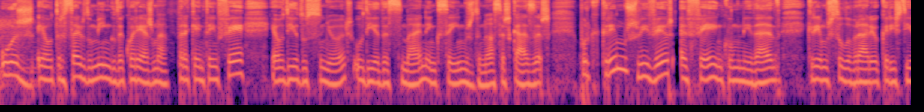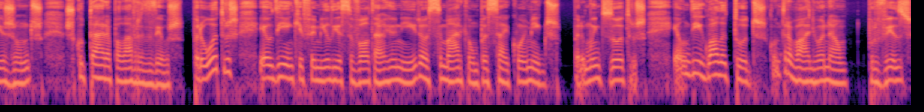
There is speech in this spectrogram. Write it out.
Hoje é o terceiro domingo da Quaresma. Para quem tem fé, é o dia do Senhor, o dia da semana em que saímos de nossas casas, porque queremos viver a fé em comunidade, queremos celebrar a Eucaristia juntos, escutar a palavra de Deus. Para outros, é o dia em que a família se volta a reunir ou se marca um passeio com amigos. Para muitos outros, é um dia igual a todos, com trabalho ou não. Por vezes,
